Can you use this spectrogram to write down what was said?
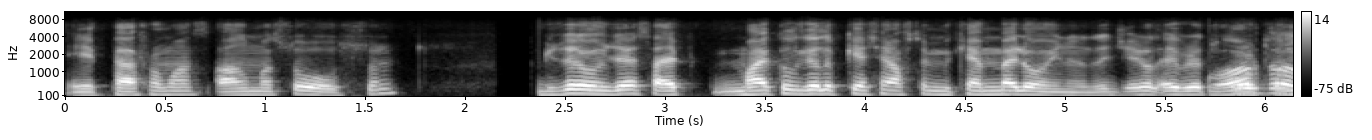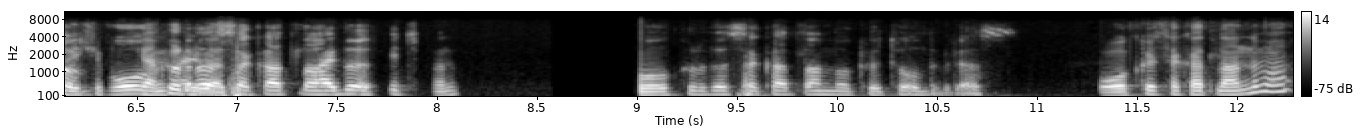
e, performans alması olsun. Güzel oyunculara sahip. Michael Gallup geçen hafta mükemmel oynadı. Gerald Everett Bu arada için mükemmel Walker bir da adam. sakatlandı. Pittman. Walker da sakatlandı o kötü oldu biraz. Walker sakatlandı mı?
